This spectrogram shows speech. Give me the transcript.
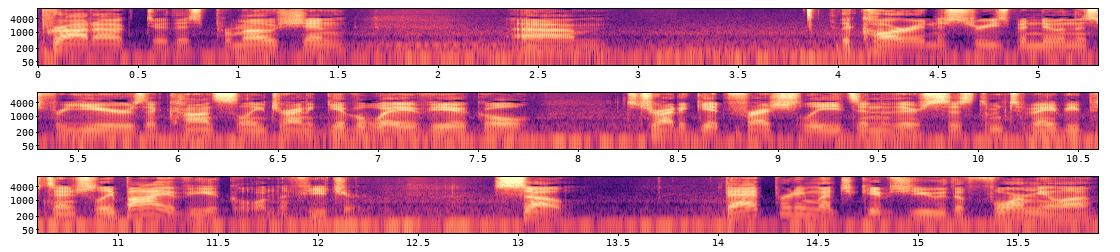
product or this promotion. Um, the car industry's been doing this for years. They're constantly trying to give away a vehicle to try to get fresh leads into their system to maybe potentially buy a vehicle in the future. So, that pretty much gives you the formula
